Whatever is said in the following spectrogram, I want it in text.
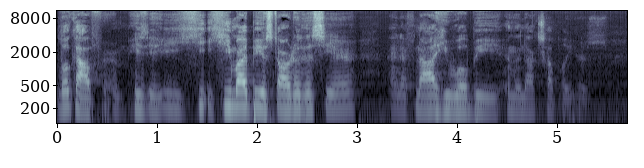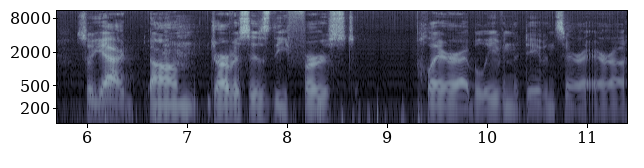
look out for him. He's he, he, he might be a starter this year, and if not, he will be in the next couple of years. So yeah, um, Jarvis is the first player I believe in the Dave Inserra era,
